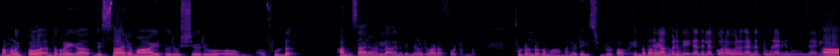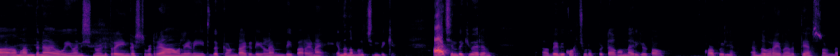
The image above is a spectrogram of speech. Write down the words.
നമ്മളിപ്പോൾ എന്താ പറയുക നിസ്സാരമായിട്ട് ഒരു പക്ഷേ ഒരു ഫുഡ് അത് നിസ്സാരമല്ല. അതിന് പിന്നിൽ ഒരുപാട് എഫേർട്ട് ഉണ്ട്. ഫുഡ് ഉണ്ടാക്കുമ്പോൾ നല്ല ടേസ്റ്റ് ഉണ്ട് കേട്ടോ എന്ന് പറയുന്നത് അതിലെ കുറവുകൾ കണ്ടെത്തുമ്പോഴായിരിക്കും നമ്മൾ എന്തിനായോ ഈ മനുഷ്യന് വേണ്ടി ഇത്രയും കഷ്ടപ്പെട്ട് രാവിലെ എണീറ്റ് ഇതൊക്കെ ഉണ്ടാക്കിയിട്ട് എന്ത് ഈ പറയണേ? എന്ന് നമ്മൾ ചിന്തിക്കും. ആ ചിന്തയ്ക്ക് വരും ബേബി കുറച്ചുകൂടി ഉപ്പിട്ടാൽ നന്നായിരിക്കും കേട്ടോ കുഴപ്പമില്ല. എന്ന് പറയുന്ന വ്യത്യാസമുണ്ട്.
